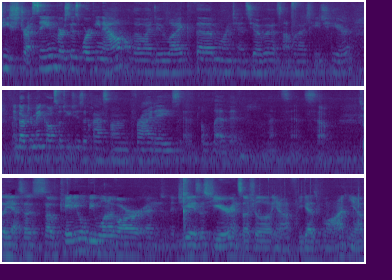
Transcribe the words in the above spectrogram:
de-stressing versus working out. Although I do like the more intense yoga, that's not what I teach here. And Dr. Mink also teaches a class on Fridays at 11 in that sense. So So yeah, so so Katie will be one of our and GAs this year, and so she'll you know if you guys want you know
